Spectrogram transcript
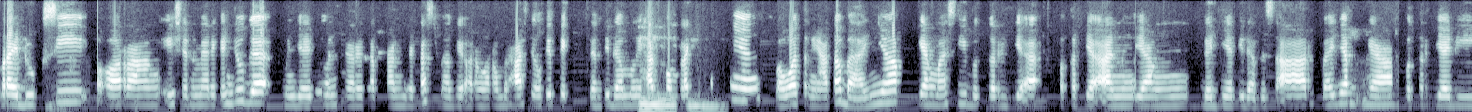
mereduksi orang Asian American juga menjadi menstereotipkan mereka sebagai orang-orang berhasil titik dan tidak melihat Hmm. kompleksitasnya bahwa ternyata banyak yang masih bekerja pekerjaan yang gajinya tidak besar banyak Hmm. yang bekerja di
